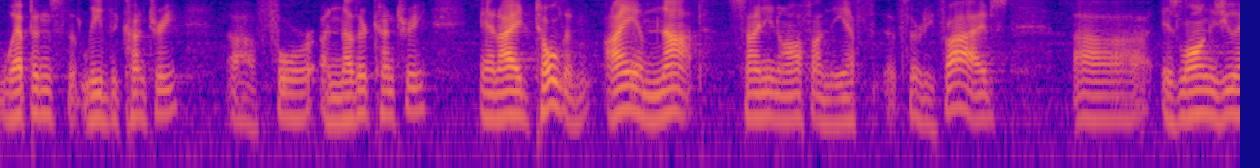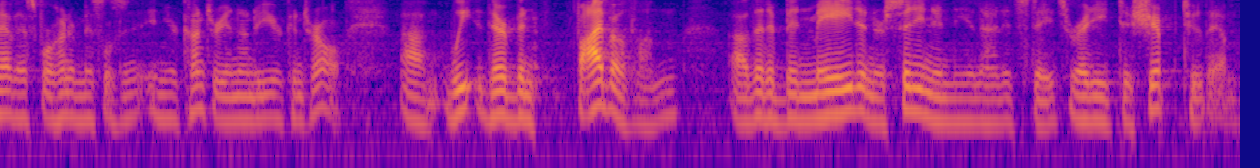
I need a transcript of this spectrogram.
weapons that leave the country for another country. And I told him, I am not signing off on the F 35s uh, as long as you have S 400 missiles in, in, your country and under your control. Um, we, there have been five of them uh, that have been made and are sitting in the United States ready to ship to them,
